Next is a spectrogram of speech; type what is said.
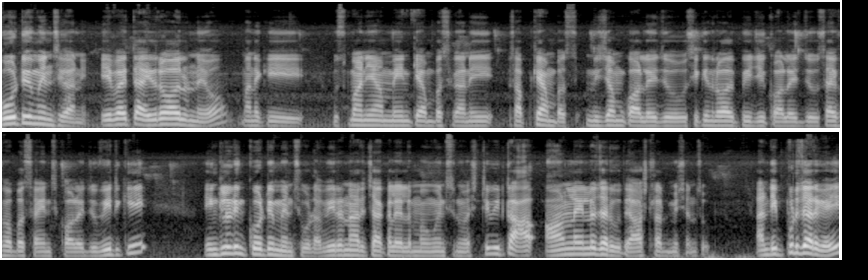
కోట్ ఉమెన్స్ కానీ ఏవైతే హైదరాబాద్ ఉన్నాయో మనకి ఉస్మానియా మెయిన్ క్యాంపస్ కానీ sub campus Nizam college Secunderabad PG college Saifabad science college వీటికి ఇంక్లూడింగ్ కోటి మెన్స్ కూడా. వీరనారి చాకలేల ఉమెన్స్ యూనివర్సిటీ వీటికి ఆన్లైన్లో జరుగుతాయి హాస్టల్ అడ్మిషన్స్ అండ్ ఇప్పుడు జరిగాయి.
